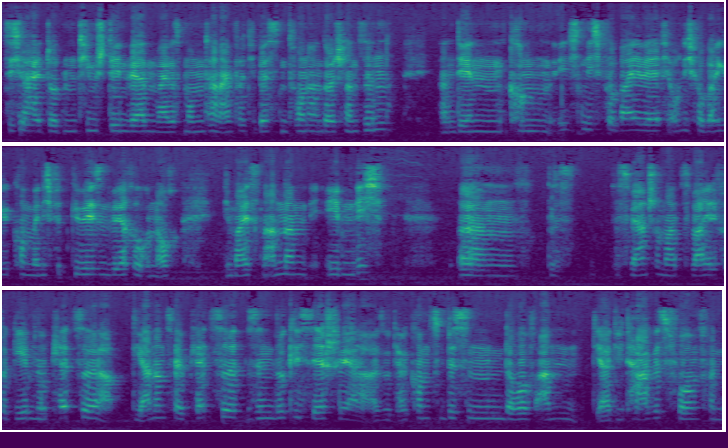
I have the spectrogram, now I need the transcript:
Sicherheit dort im Team stehen werden, weil das momentan einfach die besten Turner in Deutschland sind. An denen komme ich nicht vorbei, wäre ich auch nicht vorbeigekommen, wenn ich fit gewesen wäre und auch die meisten anderen eben nicht. Ähm, das, das wären schon mal zwei vergebene Plätze. Die anderen zwei Plätze sind wirklich sehr schwer. Also da kommt es ein bisschen darauf an, ja, die Tagesform von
